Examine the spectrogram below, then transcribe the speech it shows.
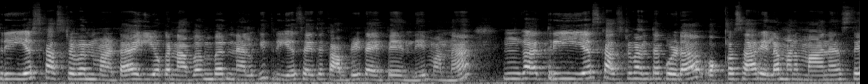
త్రీ ఇయర్స్ కష్టం అనమాట ఈ యొక్క నవంబర్ నెలకి త్రీ ఇయర్స్ అయితే కంప్లీట్ అయిపోయింది మొన్న. ఇంకా త్రీ ఇయర్స్ కష్టం అంతా కూడా ఒక్కసారి ఇలా మనం మానేస్తే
